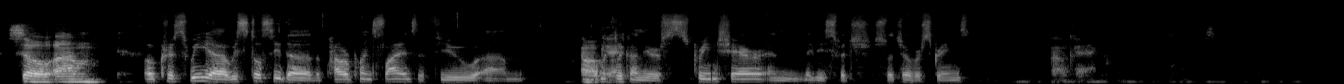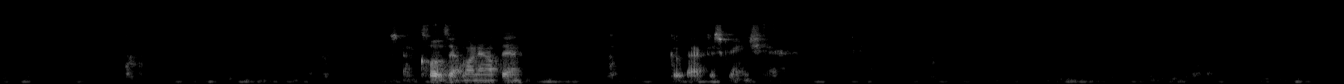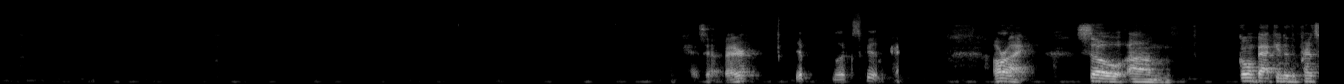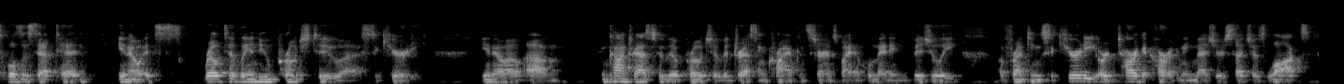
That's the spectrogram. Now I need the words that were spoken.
So, um, Oh, Chris, we uh, we still see the the PowerPoint slides. If you um, wanna okay, click on your screen share and maybe switch switch over screens. okay. Just gonna close that one out then. Go back to screen share. Okay, is that better? Yep, looks good. All right. So um, going back into the principles of CPTED, you know, it's relatively a new approach to uh, security. You know, um, in contrast to the approach of addressing crime concerns by implementing visually affronting security or target hardening measures such as locks,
